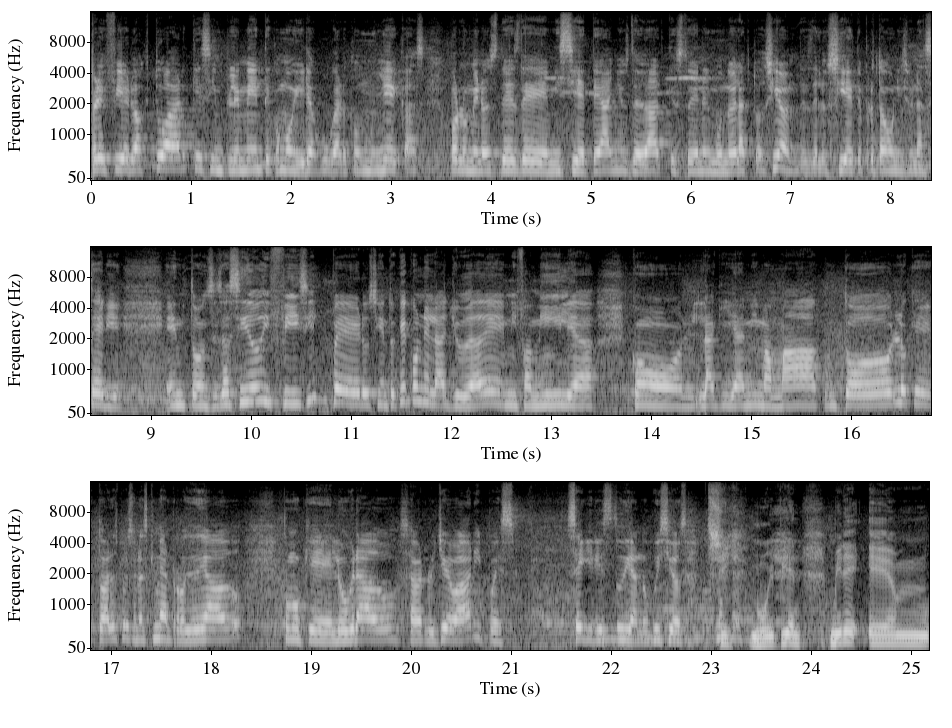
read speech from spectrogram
prefiero actuar que simplemente como ir a jugar con muñecas, por lo menos desde mis siete años de edad que estoy en el mundo de la actuación, desde los siete protagonicé una serie, entonces ha sido difícil, pero siento que con la ayuda de mi familia, con la guía de mi mamá, con todo lo que, todas las personas que me han rodeado, como que he logrado saberlo llevar y pues seguir estudiando juiciosa. Sí, muy bien. Mire, eh,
